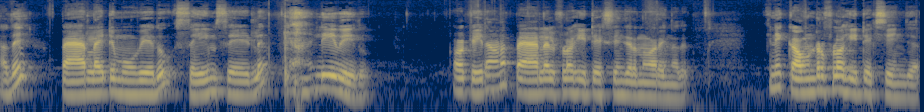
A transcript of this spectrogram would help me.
അത് പാരലായിട്ട് മൂവ് ചെയ്തു സെയിം സൈഡിൽ ലീവ് ചെയ്തു. ഓക്കെ ഇതാണ് പാരലൽ ഫ്ലോ ഹീറ്റ് എക്സ്ചേഞ്ചർ എന്ന് പറയുന്നത്. ഇനി counter flow heat exchanger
